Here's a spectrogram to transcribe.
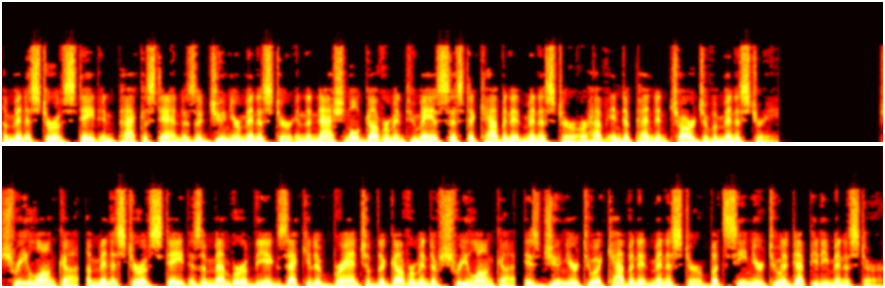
a Minister of State in Pakistan is a junior minister in the national government who may assist a cabinet minister or have independent charge of a ministry. Sri Lanka, a Minister of State is a member of the executive branch of the Government of Sri Lanka, is junior to a cabinet minister but senior to a deputy minister.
